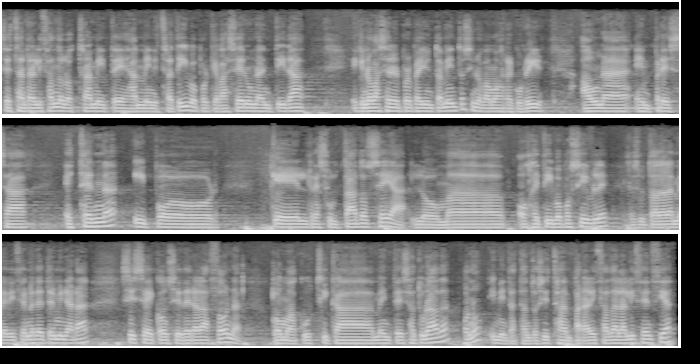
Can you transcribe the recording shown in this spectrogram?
se están realizando los trámites administrativos porque va a ser una entidad eh, que no va a ser el propio ayuntamiento, sino vamos a recurrir a una empresa externa y por que el resultado sea lo más objetivo posible, el resultado de las mediciones determinará si se considera la zona como acústicamente saturada o no, y mientras tanto si está paralizada la licencia,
